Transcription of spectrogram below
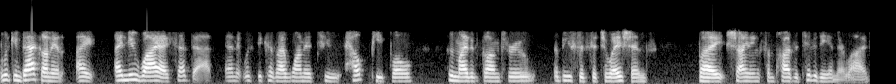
looking back on it, I, I knew why I said that. And it was because I wanted to help people who might have gone through abusive situations by shining some positivity in their lives.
